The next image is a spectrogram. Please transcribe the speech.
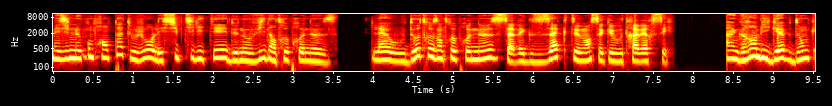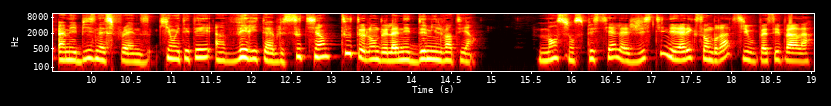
Mais il ne comprend pas toujours les subtilités de nos vies d'entrepreneuses, là où d'autres entrepreneuses savent exactement ce que vous traversez. Un grand big up donc à mes business friends qui ont été un véritable soutien tout au long de l'année 2021. Mention spéciale à Justine et Alexandra si vous passez par là.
